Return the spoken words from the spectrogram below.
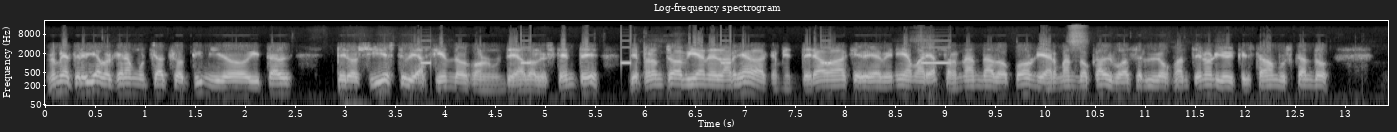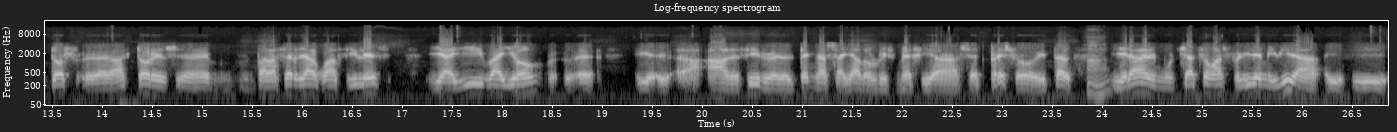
No me atrevía porque era un muchacho tímido y tal, pero sí estuve haciendo con de adolescente. De pronto había en el Arriaga que me enteraba que venía María Fernanda Docón y Armando Calvo a hacerle Juan Tenorio y que estaban buscando dos eh, actores eh, para hacer de alguaciles y allí iba yo eh, y, eh, a, a decir el tengas hallado Luis Mejía sed preso y tal y era el muchacho más feliz de mi vida y, y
